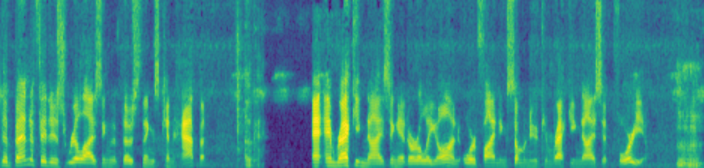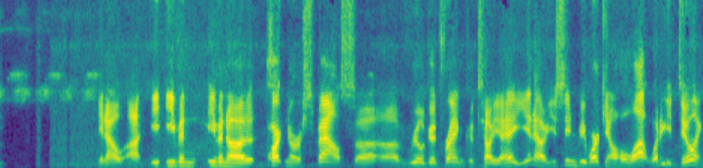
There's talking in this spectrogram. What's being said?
the benefit is realizing that those things can happen. Okay. And, and recognizing it early on, or finding someone who can recognize it for you. Mm-hmm you know, uh, e- even even a partner, a spouse, uh, a real good friend could tell you, hey, you know, you seem to be working a whole lot. What are you doing?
